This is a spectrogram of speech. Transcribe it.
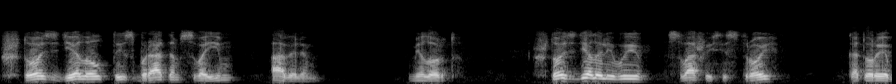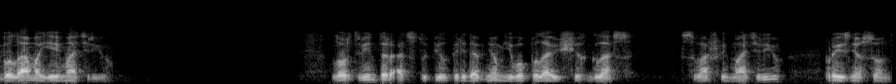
что сделал ты с братом своим Авелем? Милорд, что сделали вы с вашей сестрой, которая была моей матерью? Лорд Винтер отступил перед огнем его пылающих глаз. «С вашей матерью?» — произнес он.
